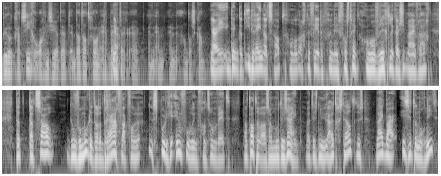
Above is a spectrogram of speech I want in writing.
bureaucratie georganiseerd hebt. En dat dat gewoon echt beter ja. uh, en, en, en, anders kan. Ja, ik denk dat iedereen dat snapt. 148 vergunningen is volstrekt onoverzichtelijk als je het mij vraagt. Dat, dat zou doen vermoeden dat het draagvlak voor een spoedige invoering van zo'n wet, dat dat er wel zou moeten zijn. Maar het is nu uitgesteld, dus blijkbaar is het er nog niet.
